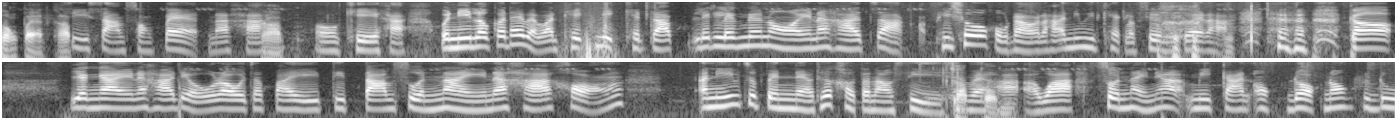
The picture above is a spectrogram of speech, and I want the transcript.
สองแปดครับ 4328 นะคะ ครับ โอเคค่ะ วันนี้เราก็ได้แบบว่าเทคนิคเคล็ดลับเล็กๆน้อยๆนะคะ จากพี่โชคของเรานะคะอันนี้มีแขกรับเชิญมาด้วยนะคะ ก็ ยังไงนะคะ เดี๋ยวเราจะไปติดตามสวนไหนนะคะของอันนี้จะเป็นแนวเทือกเขาตะนาวสีใช่ไหมครับผมคะอะว่าสวนไหนเนี่ยมีการออกดอกนอกฤดู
